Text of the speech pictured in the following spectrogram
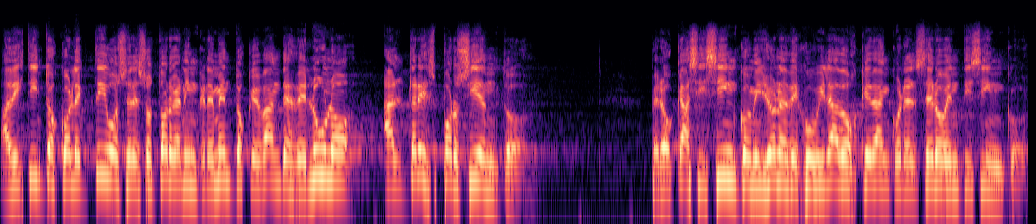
A distintos colectivos se les otorgan incrementos que van desde el 1 al 3%, pero casi 5 millones de jubilados quedan con el 0,25.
